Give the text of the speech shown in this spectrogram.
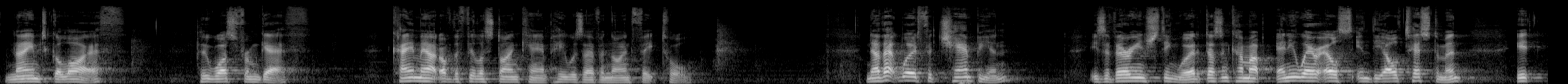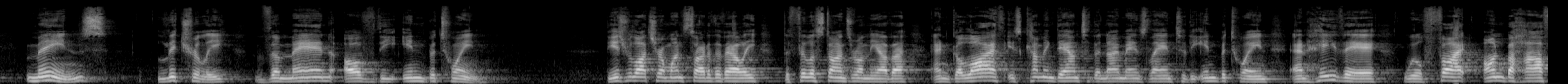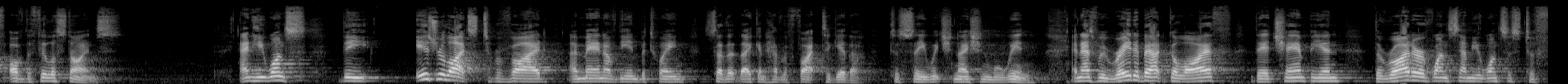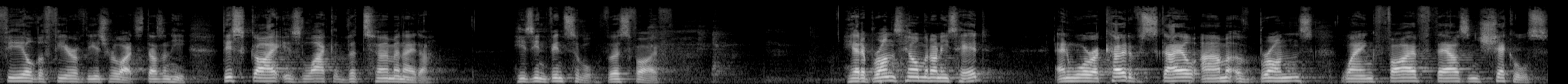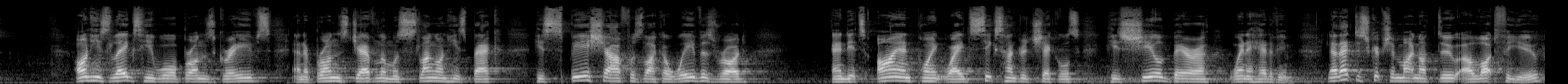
named Goliath, who was from Gath, came out of the Philistine camp. He was over nine feet tall. Now, that word for champion is a very interesting word. It doesn't come up anywhere else in the Old Testament. It means literally the man of the in between. The Israelites are on one side of the valley, the Philistines are on the other, and Goliath is coming down to the no man's land, to the in between, and he there will fight on behalf of the Philistines. And he wants the Israelites to provide a man of the in between so that they can have a fight together to see which nation will win. And as we read about Goliath, their champion, the writer of 1 Samuel wants us to feel the fear of the Israelites, doesn't he? This guy is like the Terminator. He's invincible. Verse 5. He had a bronze helmet on his head and wore a coat of scale armour of bronze weighing 5,000 shekels. On his legs he wore bronze greaves, and a bronze javelin was slung on his back. His spear shaft was like a weaver's rod, and its iron point weighed 600 shekels. His shield bearer went ahead of him. Now, that description might not do a lot for you,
